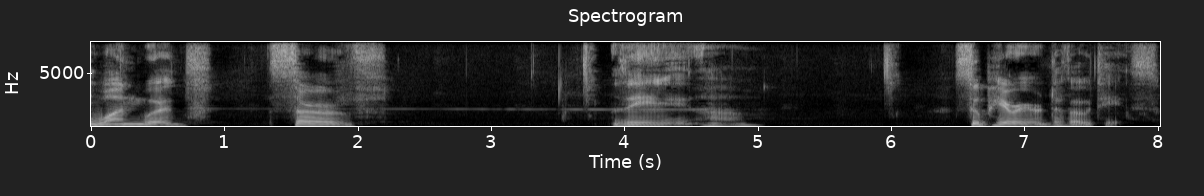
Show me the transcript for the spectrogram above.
one would serve the uh, superior devotees.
